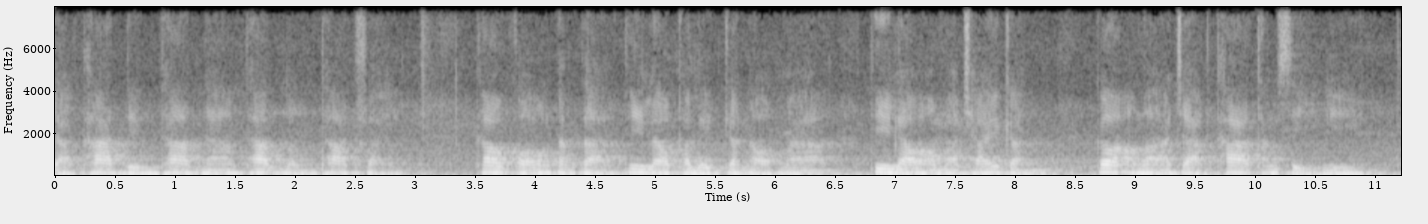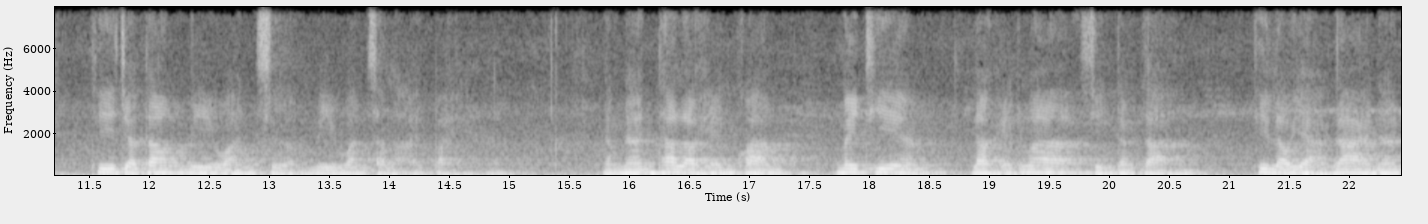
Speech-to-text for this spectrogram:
จากธาตุดินธาตุน้ำธาตุลมธาตุไฟ ข้าวของต่างๆที่เราผลิตกันออกมา ที่เราเอามาใช้กัน ก็เอามาจากธาตุทั้งสี่นี้ ที่จะต้องมีวันเสื่อมมีวันสลายไป ดังนั้นถ้าเราเห็นความไม่เที่ยง เราเห็นว่าสิ่งต่างๆ ที่เราอยากได้นั้น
